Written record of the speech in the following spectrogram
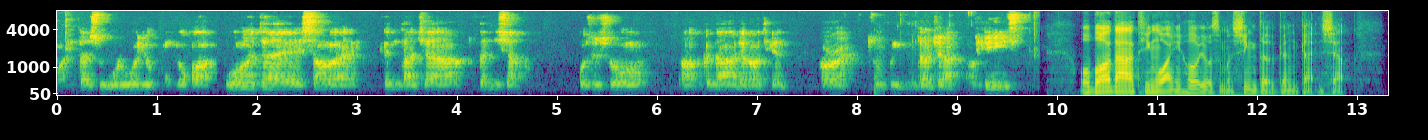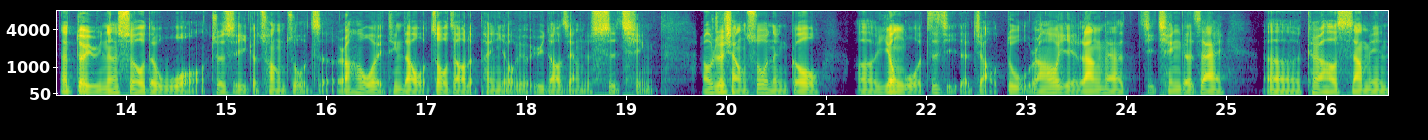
完。但是我如果有空的话，我会再上来跟大家分享，或是说啊，跟大家聊聊天。All right，祝福你们大家，Peace。我不知道大家听完以后有什么心得跟感想。那对于那时候的我，就是一个创作者，然后我也听到我周遭的朋友有遇到这样的事情，然后我就想说，能够呃用我自己的角度，然后也让那几千个在呃 Clubhouse 上面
